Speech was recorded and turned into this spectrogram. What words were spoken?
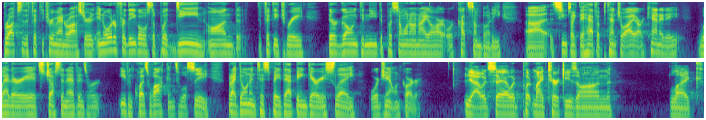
brought to the 53 man roster. In order for the Eagles to put Dean on the, the 53, they're going to need to put someone on IR or cut somebody. Uh, it seems like they have a potential IR candidate, whether it's Justin Evans or even Quez Watkins. We'll see. But I don't anticipate that being Darius Slay or Jalen Carter. Yeah, I would say I would put my turkeys on like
